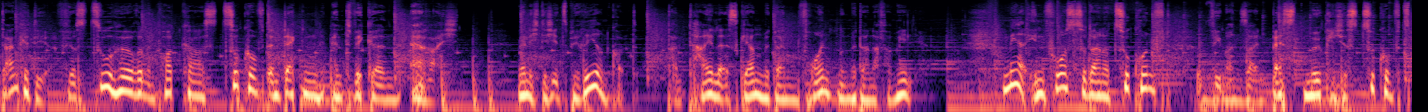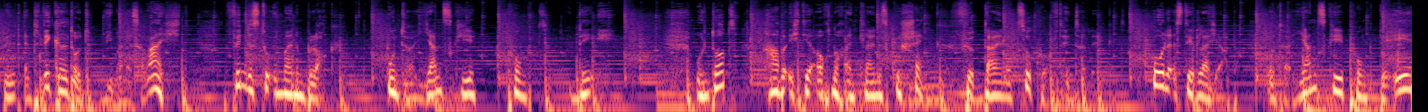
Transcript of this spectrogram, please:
Danke dir fürs Zuhören im Podcast Zukunft entdecken, entwickeln, erreichen. Wenn ich dich inspirieren konnte, dann teile es gern mit deinen Freunden und mit deiner Familie. Mehr Infos zu deiner Zukunft, wie man sein bestmögliches Zukunftsbild entwickelt und wie man es erreicht, findest du in meinem Blog unter jansky.de. Und dort habe ich dir auch noch ein kleines Geschenk für deine Zukunft hinterlegt. Hole es dir gleich ab unter jansky.de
